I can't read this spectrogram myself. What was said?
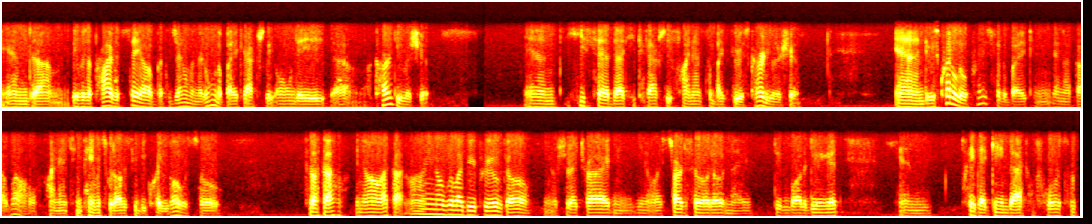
and um, it was a private sale, but the gentleman that owned the bike actually owned a, uh, a car dealership, and he said that he could actually finance the bike through his car dealership. And it was quite a low price for the bike, and, and I thought, well, financing payments would obviously be quite low, so so I thought, you know, I thought, oh, you know, will I be approved? Oh, you know, should I try it? And you know, I started to fill it out, and I didn't bother doing it, and played that game back and forth. And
